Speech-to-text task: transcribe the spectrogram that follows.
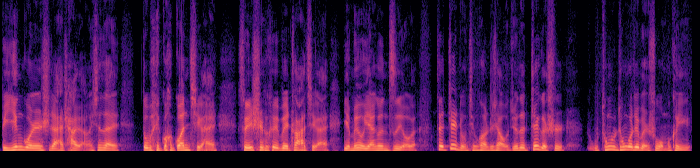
比英国人时代还差远了。现在都被关关起来，随时会被抓起来，也没有言论自由了。在这种情况之下，我觉得这个是通通过这本书，我们可以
